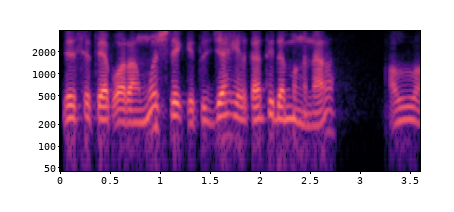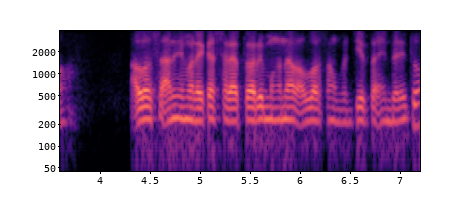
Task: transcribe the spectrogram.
Jadi setiap orang musyrik itu jahil kan tidak mengenal Allah. Allah seandainya mereka secara mengenal Allah sang pencipta indah itu,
